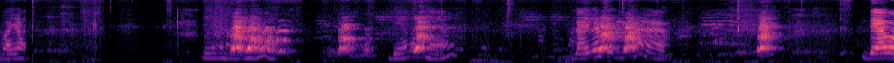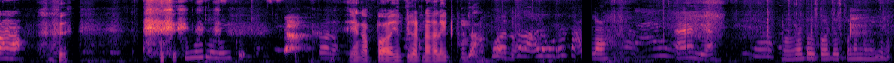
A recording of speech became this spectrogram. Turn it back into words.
பயம். தேவனாக தேவனான டைலாக் சொன்னா தேவம்? எங்கள் அப்பா இருட்டு கட்டினா தான் லைட் போடணும். முகத்துக்கு போட்டுருக்கணும்னு நினைக்கிறேன்.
